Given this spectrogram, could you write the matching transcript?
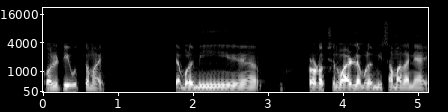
क्वालिटी उत्तम आहे. त्यामुळे मी प्रोडक्शन वाढल्यामुळे मी समाधानी आहे.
